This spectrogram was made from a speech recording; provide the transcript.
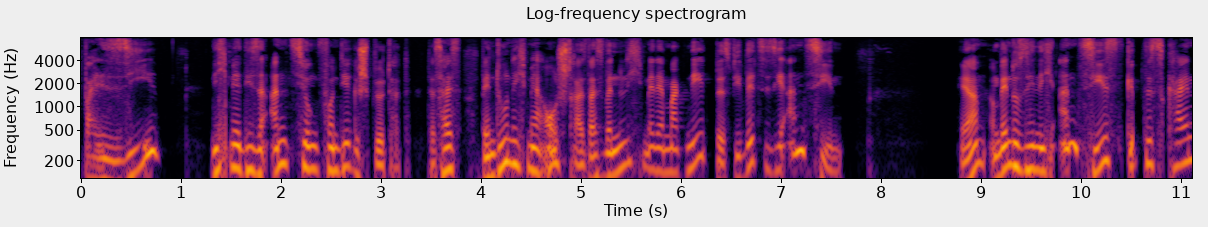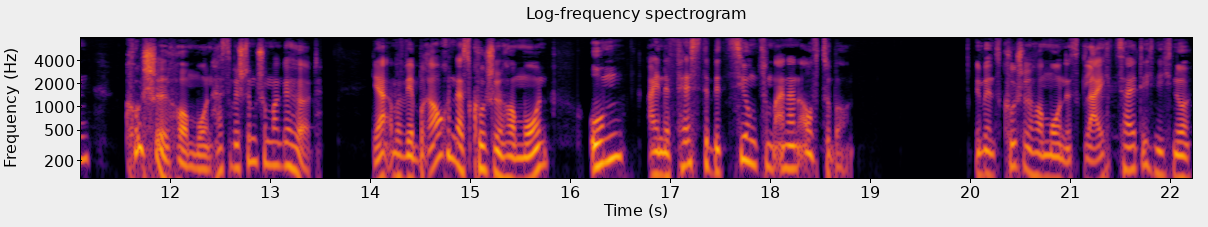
Weil sie nicht mehr diese Anziehung von dir gespürt hat. Das heißt, wenn du nicht mehr ausstrahlst, weißt, wenn du nicht mehr der Magnet bist, wie willst du sie anziehen? Ja, und wenn du sie nicht anziehst, gibt es kein Kuschelhormon. Hast du bestimmt schon mal gehört. Ja, aber wir brauchen das Kuschelhormon, um eine feste Beziehung zum anderen aufzubauen. Übrigens, Kuschelhormon ist gleichzeitig nicht nur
